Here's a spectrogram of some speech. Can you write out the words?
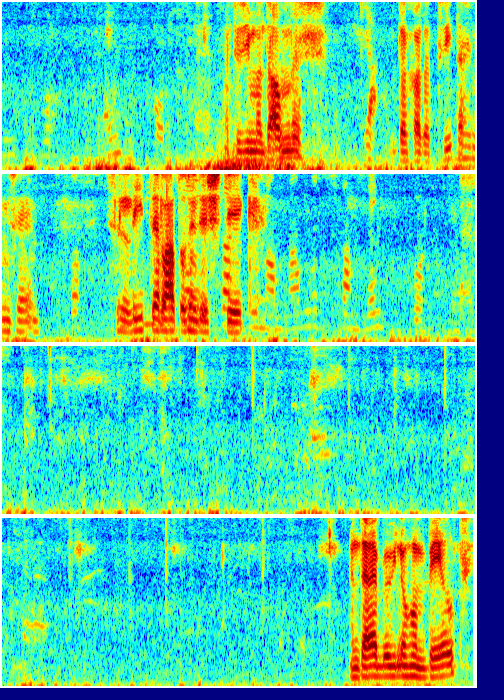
kunstwerk is Henk Korthuis. het is iemand anders. Ja. Dan gaat het Rita ging zijn. Ze lieten laat ons in de steek. Iemand anders van Henk Korthuis. En daar hebben we nog een beeld.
